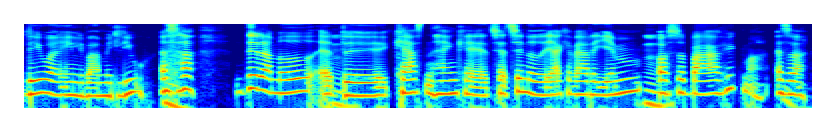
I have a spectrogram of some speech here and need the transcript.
lever jeg egentlig bare mit liv. Mm. Altså, det der med, at mm. øh, kæresten han kan tage til noget, jeg kan være derhjemme, mm. og så bare hygge mig. Altså, mm.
